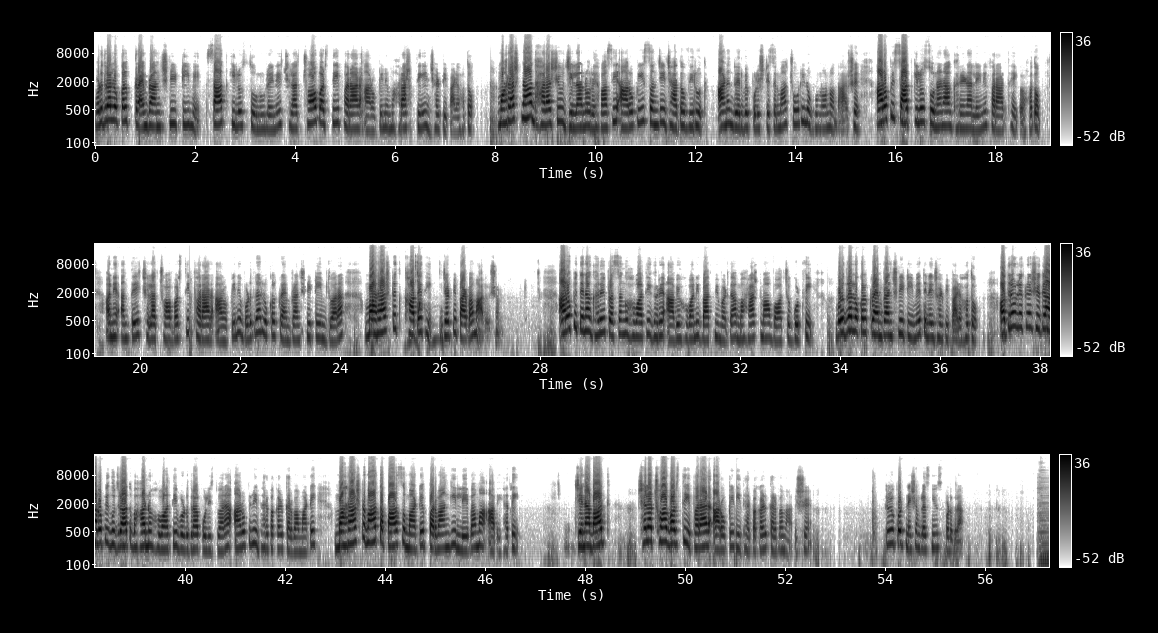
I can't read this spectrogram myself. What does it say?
Vadodara local crime બ્રાન્ચની ટીમે સાત કિલો સોનું લઈને છેલ્લા છ વર્ષથી ફરાર આરોપીને મહારાષ્ટ્રથી ઝડપી પાડ્યો હતો. મહારાષ્ટ્રના ધારાશિવ જિલ્લાનો રહેવાસી આરોપી સંજય જાધવ વિરુદ્ધ આણંદ રેલવે પોલીસ સ્ટેશનમાં ચોરીનો ગુનો નોંધાયો છે. આરોપી સાત કિલો સોનાના ઘરેણા લઈને ફરાર થઈ ગયો હતો અને અંતે છેલ્લા છ વર્ષથી ફરાર આરોપીને વડોદરા લોકલ ક્રાઇમ બ્રાન્ચની ટીમ દ્વારા મહારાષ્ટ્ર ખાતેથી ઝડપી પાડવામાં આવ્યો છે. આરોપી તેના ઘરે પ્રસંગ હોવાથી ઘરે આવ્યો હોવાની બાતમી મળતા મહારાષ્ટ્રમાં વોચ ગોઠવી વડોદરા લોકલ ક્રાઇમ બ્રાન્ચની ટીમે તેને ઝડપી પાડ્યો હતો. અત્રે ઉલ્લેખનીય છે કે આરોપી ગુજરાત બહારનો હોવાથી વડોદરા પોલીસ દ્વારા આરોપીની ધરપકડ કરવા માટે મહારાષ્ટ્રમાં તપાસ માટે પરવાનગી લેવામાં આવી હતી. જેના બાદ છેલ્લા છ વર્ષથી ફરાર આરોપીની ધરપકડ કરવામાં આવી છે. Report nation plus news Vadodara.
